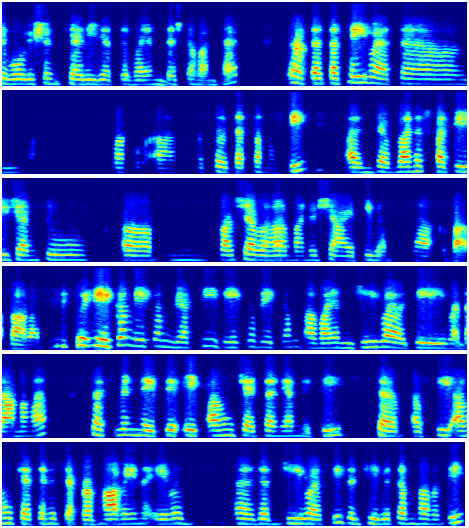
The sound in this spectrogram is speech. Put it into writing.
एवोल्यूशन् थेरी यत् वयं दृष्टवन्तः। तथैव दत्तमस्ति वनस्पति, जन्तु पशवः मनुष्या इति भवति। एकम् एकं व्यक्ति एकमेकं वयं जीव इति वदामः। तस्मिन् एते एक अणुचैतन्यम् इति अस्ति। अणुचैतन्यस्य प्रभावेन एव यत् जीव अस्ति तत् जीवितं भवति।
